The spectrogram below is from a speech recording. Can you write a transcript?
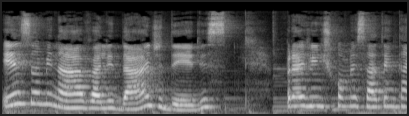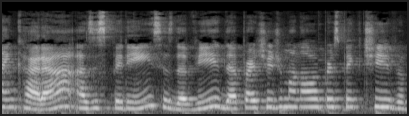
examinar a validade deles para a gente começar a tentar encarar as experiências da vida a partir de uma nova perspectiva.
